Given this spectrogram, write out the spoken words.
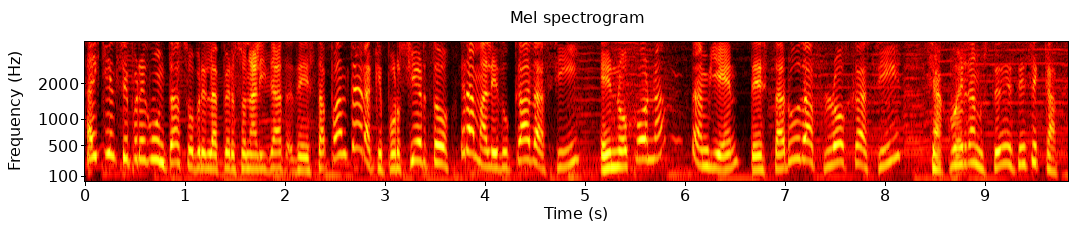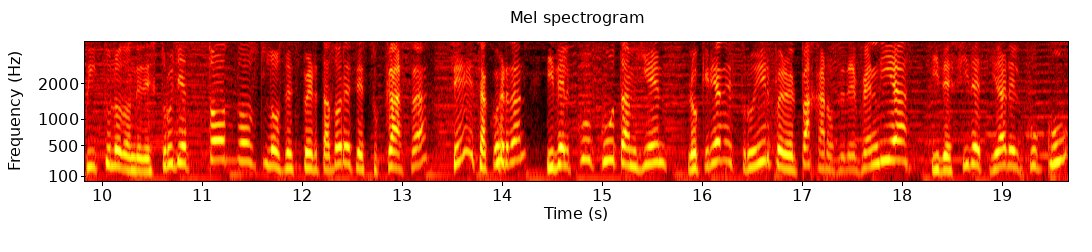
hay quien se pregunta sobre la personalidad de esta pantera, que por cierto, era maleducada, ¿sí? Enojona, también, testaruda, floja, ¿sí? ¿Se acuerdan ustedes de ese capítulo donde destruye todos los despertadores de su casa? ¿Sí? ¿Se acuerdan? Y del cucú también. Lo quería destruir, pero el pájaro se defendía y decide tirar el cucú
